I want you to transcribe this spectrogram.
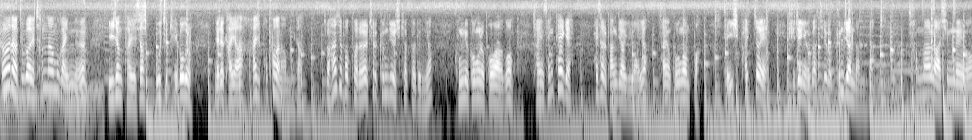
커다란 두 갈래 참나무가 있는 이정파에서 우측 계곡으로 내려가야 한시 폭포가 나옵니다. 지금 한시 폭포를 출입 금지를 시켰거든요. 국립공원을 보호하고 자연 생태계 해소를 방지하기 위하여 자연공원법 제28조의 규정에 의거 출입을 금지한답니다. 참말로 아쉽네요.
